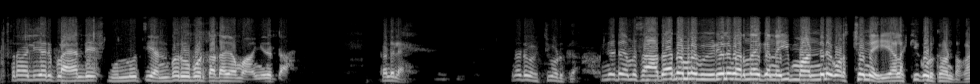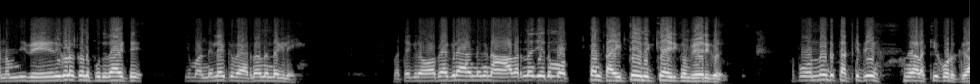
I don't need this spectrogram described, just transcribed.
ഇത്ര വലിയൊരു പ്ലാന്റ് മുന്നൂറ്റി എൺപത് രൂപ കൊടുത്താട്ടാ ഞാൻ വാങ്ങിയതിട്ടാ കണ്ടില്ലേ? എന്നിട്ട് വെച്ചു കൊടുക്കുക. എന്നിട്ട് നമ്മൾ സാധാരണ നമ്മുടെ വീഡിയോയിൽ തന്നെ ഈ മണ്ണിന് കുറച്ചൊന്നേ ഇളക്കി കൊടുക്കാണ്ടോ കാരണം ഈ വേരുകളൊക്കെ ഒന്ന് പുതുതായിട്ട് ഈ മണ്ണിലേക്ക് വരണമെന്നുണ്ടെങ്കിലേ. മറ്റേ ഗ്രോ ബാഗിലാണെങ്കിൽ ആവരണം ചെയ്ത് മൊത്തം ടൈറ്റ് ആയി നിൽക്കായിരിക്കും വേരുകൾ അപ്പോൾ ഒന്നിട്ട് തട്ടിട്ട് ഇളക്കി കൊടുക്കുക.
